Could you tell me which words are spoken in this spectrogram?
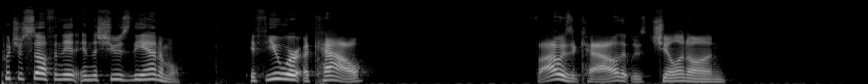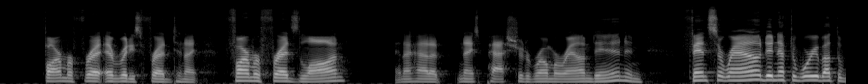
put yourself in the in the shoes of the animal. If you were a cow if I was a cow that was chilling on Farmer Fred, everybody's Fred tonight, Farmer Fred's lawn, and I had a nice pasture to roam around in and fence around, didn't have to worry about the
